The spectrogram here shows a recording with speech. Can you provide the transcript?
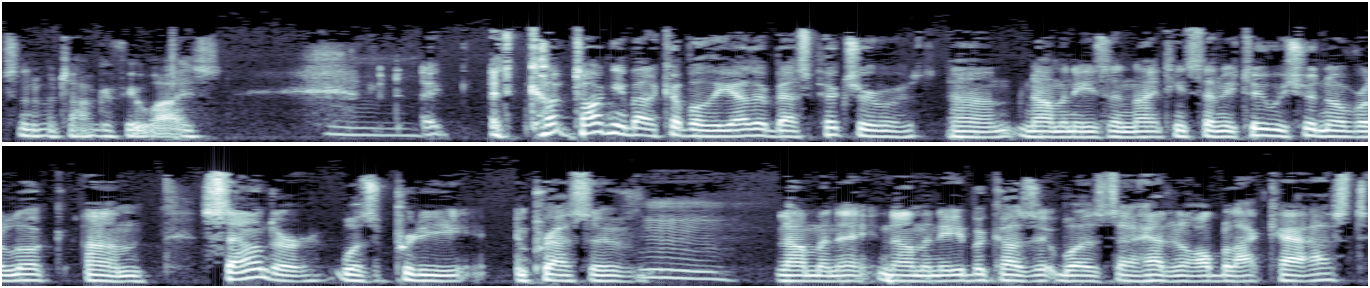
cinematography wise. Uh, uh, co- talking about a couple of the other Best Picture um, nominees in 1972, we shouldn't overlook um, Sounder was a pretty impressive nominee, nominee because it was uh, had an all black cast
